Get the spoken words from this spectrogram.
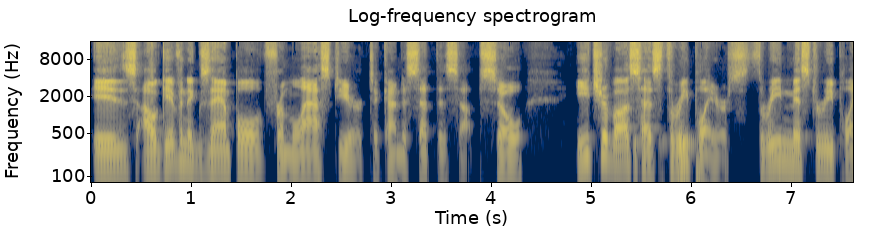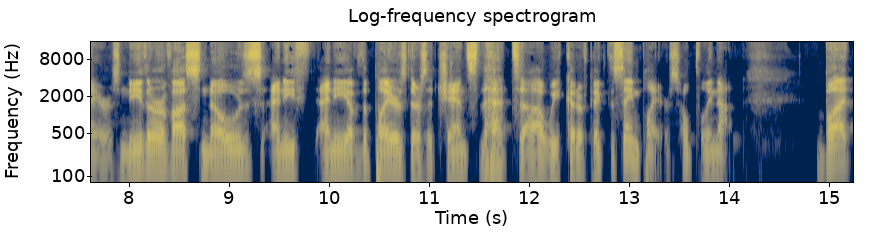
is I'll give an example from last year to kind of set this up. So each of us has three players, three mystery players. Neither of us knows any any of the players. There's a chance that uh, we could have picked the same players. Hopefully not. But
